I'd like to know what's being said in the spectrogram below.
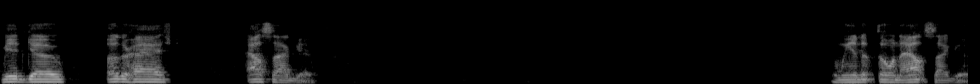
mid go, other hash, outside go. And we end up throwing the outside go.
